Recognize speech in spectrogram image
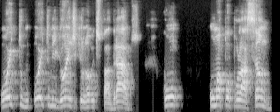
8, 8 milhões de quilômetros quadrados, com uma população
